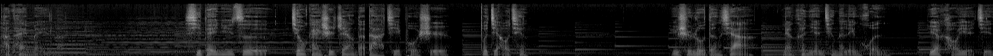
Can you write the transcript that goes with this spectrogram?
她太美了。西北女子就该是这样的大气朴实，不矫情。于是路灯下，两颗年轻的灵魂越靠越近。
